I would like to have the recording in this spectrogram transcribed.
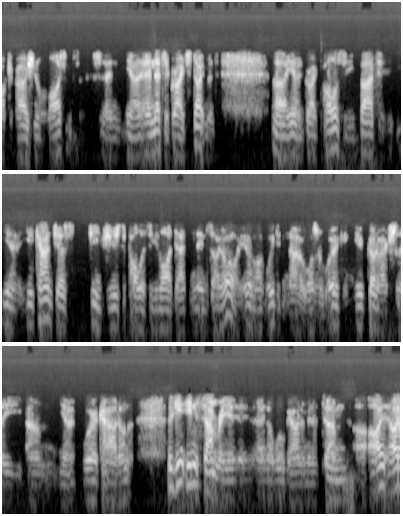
occupational licences, and you know, and that's a great statement. Uh, you know, great policy, but you know, you can't just introduce a policy like that and then say, oh, you know, like we didn't know it wasn't working. You've got to actually, um, you know, work hard on it. In, in summary, uh, and I will go in a minute, um, I, I,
